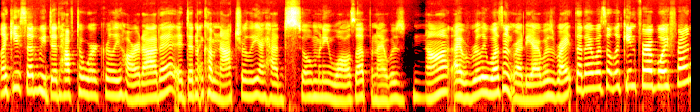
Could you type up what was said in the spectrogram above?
like you said, we did have to work really hard at it. It didn't come naturally. I had so many walls up, and I was not. I really wasn't ready. I was right that I wasn't looking for a boyfriend.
